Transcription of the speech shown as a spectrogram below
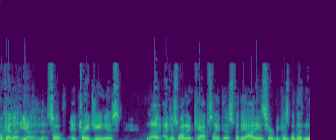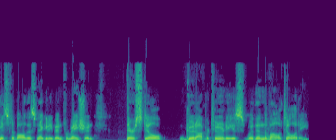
Okay. You know, so at Trade Genius, I just want to encapsulate this for the audience here because, with the midst of all this negative information, there's still good opportunities within the volatility.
